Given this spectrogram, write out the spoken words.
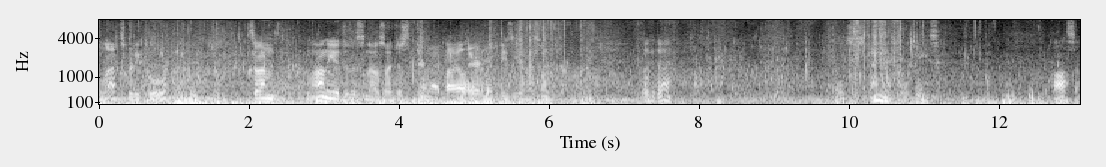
Well, that's pretty cool. So I'm on the edge of the snow, so I just threw my pile here to make it easy on this one. Look at that. Old suspender. Awesome.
